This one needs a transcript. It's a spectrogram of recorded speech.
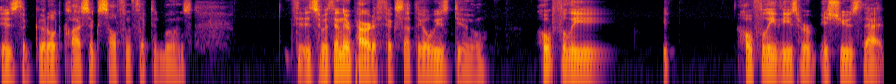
is the good old classic self-inflicted wounds. It's within their power to fix that. They always do. Hopefully, hopefully these were issues that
